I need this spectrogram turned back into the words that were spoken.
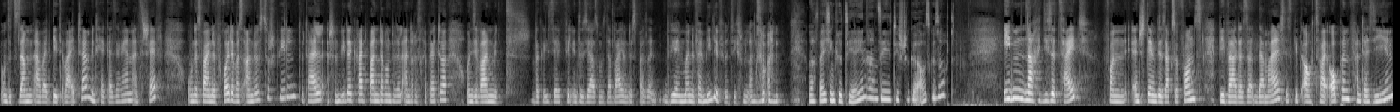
unsere Zusammenarbeit geht weiter mit Herr Gazarian als Chef. Und es war eine Freude, was anderes zu spielen. Total, schon wieder Gratwanderung, total anderes Repertoire. Und sie waren mit wirklich sehr viel Enthusiasmus dabei. Und das war so ein, wie meine Familie fühlt sich schon langsam an. Nach welchen Kriterien haben Sie die Stücke ausgesucht? Eben nach dieser Zeit, von Entstehung des Saxophons. Wie war das damals? Es gibt auch zwei Open Fantasien.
